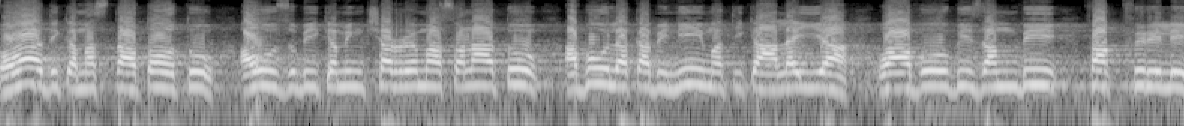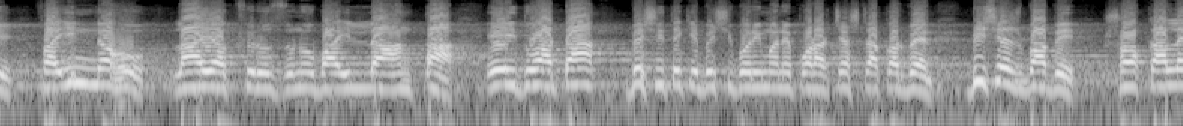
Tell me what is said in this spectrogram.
ওয়া ওয়াদিকা মাস্তাতাতু আউযু বিকা মিন শাররি মা সানাতু আবু লাকা বিনিমাতিকা আলাইয়া, ওয়া আবু বিজামবি ফাগফিরলি ফা ইন্নাহু লা ইয়াগফিরু যুনুবা ইল্লা আনতা। এই দোয়াটা বেশি থেকে বেশি পরিমাণে পড়ার চেষ্টা করবেন। বিশেষভাবে সকালে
